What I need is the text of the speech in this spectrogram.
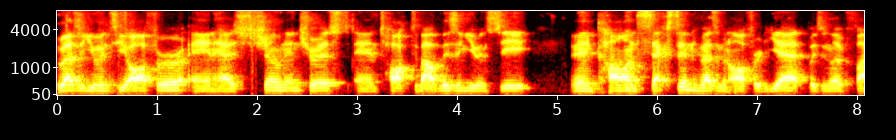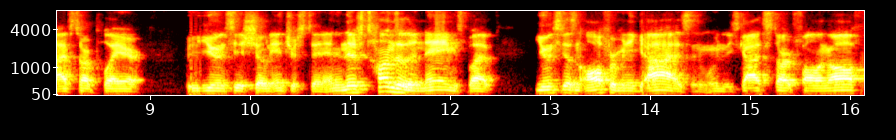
who has a UNC offer and has shown interest and talked about visiting UNC and then Collin Sexton, who hasn't been offered yet, but he's another five star player who UNC has shown interest in. And then there's tons of other names, but UNC doesn't offer many guys. And when these guys start falling off,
